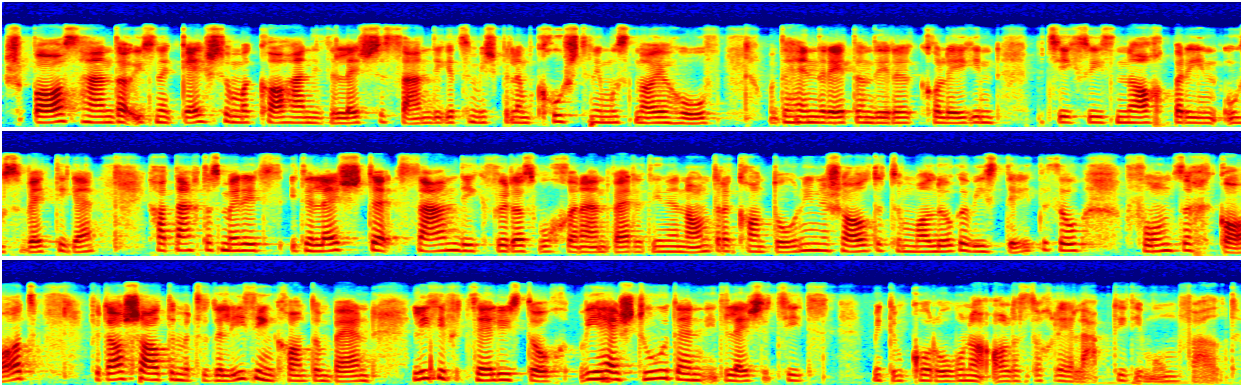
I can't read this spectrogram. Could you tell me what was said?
Spass haben an unseren Gästen, die wir hatten in den letzten Sendungen, zum Beispiel am Kustrim aus Neuenhof und der Henriette und ihre Kollegin bzw. Nachbarin aus Wettigen. Ich habe gedacht, dass wir jetzt in der letzten Sendung für das Wochenende werden in einen anderen Kanton hineinschalten, um mal schauen, wie es dort so von sich geht. Für das schalten wir zu der Lisi im Kanton Bern. Lisi, erzähl uns doch, wie hast du denn in der letzten Zeit mit dem Corona alles so ein bisschen erlebt in deinem Umfeld?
